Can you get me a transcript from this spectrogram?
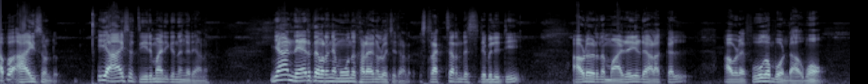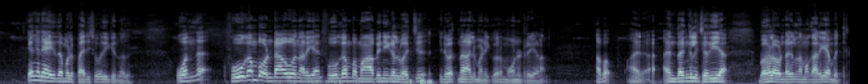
അപ്പോൾ ആയുസുണ്ട്. ഈ ആയുസ് തീരുമാനിക്കുന്നത് എങ്ങനെയാണ്? ഞാൻ നേരത്തെ പറഞ്ഞ മൂന്ന് ഘടകങ്ങൾ വെച്ചിട്ടാണ്. സ്ട്രക്ചറിന്റെ സ്റ്റെബിലിറ്റി അവിടെ വരുന്ന മഴയുടെ അളക്കൽ അവിടെ ഭൂകമ്പം ഉണ്ടാകുമോ എങ്ങനെയാണ് ഇത് നമ്മൾ പരിശോധിക്കുന്നത്? ഒന്ന് ഭൂകമ്പം ഉണ്ടാകുമെന്നറിയാൻ ഭൂകമ്പ മാപിനികൾ വെച്ച് ഇരുപത്തിനാല് മണിക്കൂർ മോണിറ്റർ ചെയ്യണം. അപ്പം എന്തെങ്കിലും ചെറിയ ബഹളം ഉണ്ടെങ്കിൽ നമുക്കറിയാൻ പറ്റും.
